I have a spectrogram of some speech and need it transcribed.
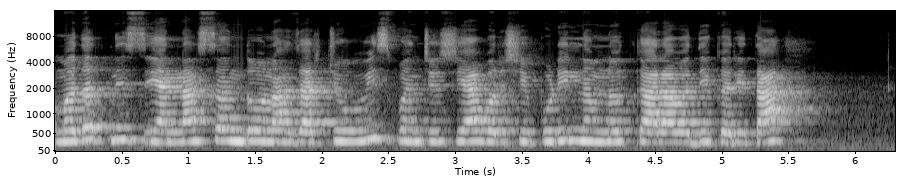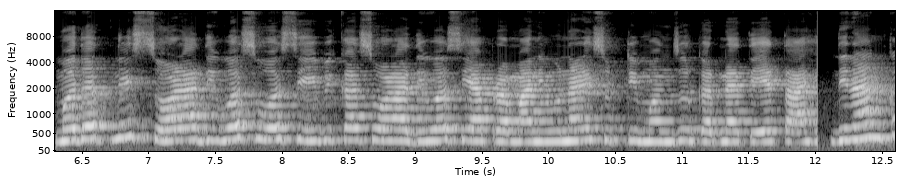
मदतनीस यांना सन दोन हजार चोवीस पंचवीस या वर्षी पुढील नमूद कालावधीकरिता मदतनीस सोळा दिवस व सेविका सोळा दिवस याप्रमाणे उन्हाळी सुट्टी मंजूर करण्यात येत आहे. दिनांक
